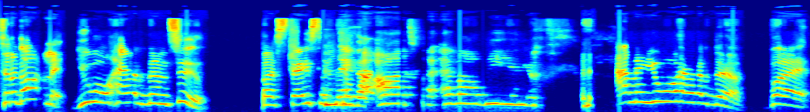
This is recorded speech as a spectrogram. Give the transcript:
to the gauntlet. You will have them too. But Stacey, may the odds forever be in your. I mean, you will have them, but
